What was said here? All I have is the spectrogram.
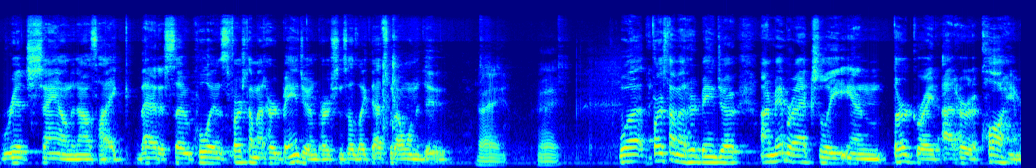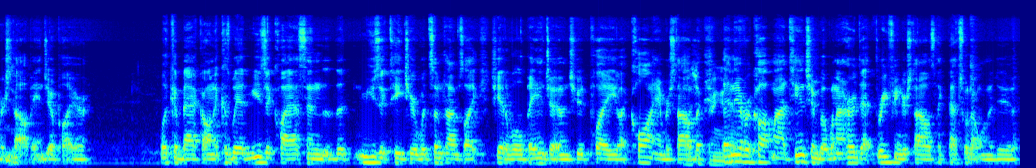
rich sound, and I was like, that is so cool. And it's the first time I'd heard banjo in person, so I was like, that's what I want to do. Right. Right. Well, the first time I'd heard banjo, I remember actually in third grade, I'd heard a clawhammer style banjo player. Looking back on it, because we had music class, and the music teacher would sometimes like she had a little banjo and she would play like clawhammer style, but that never caught my attention. But when I heard that three finger style, I was like, "That's what I want to do."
